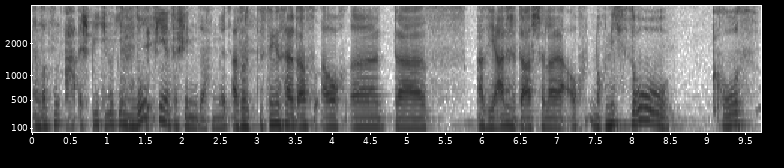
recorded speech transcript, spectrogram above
ansonsten ah, spielt die wirklich in so vielen verschiedenen Sachen mit. Also das Ding ist halt das auch, äh, dass asiatische Darsteller ja auch noch nicht so groß,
